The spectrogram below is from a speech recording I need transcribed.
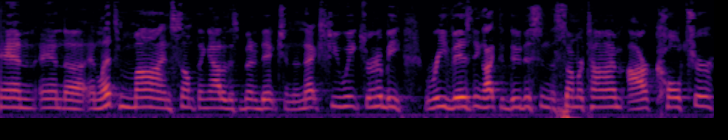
and and uh, and let's mine something out of this benediction. The next few weeks, we're going to be revisiting. I like to do this in the summertime. Our culture,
